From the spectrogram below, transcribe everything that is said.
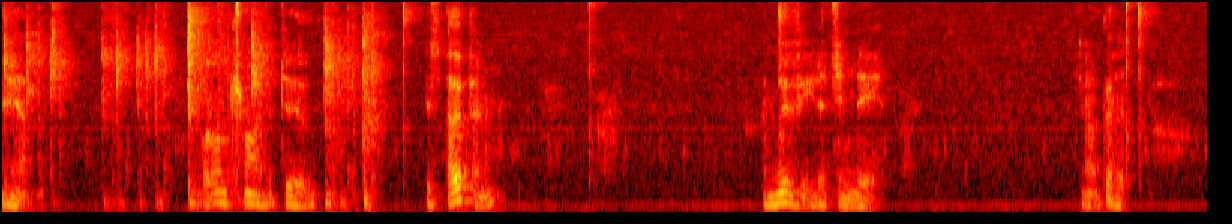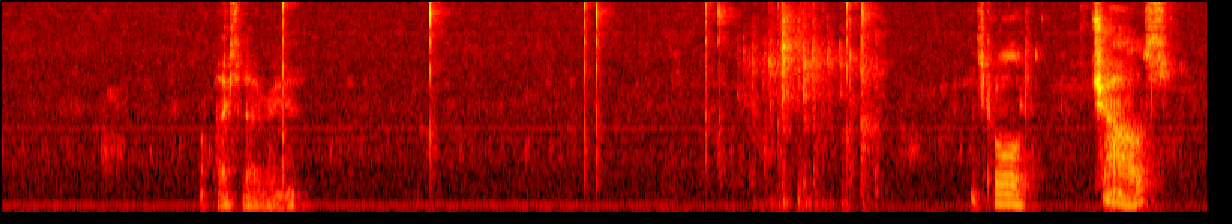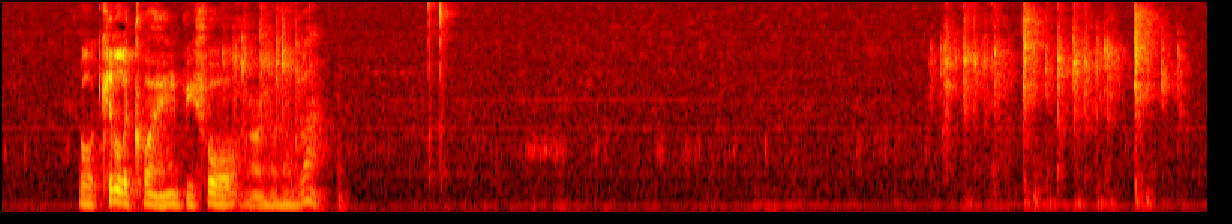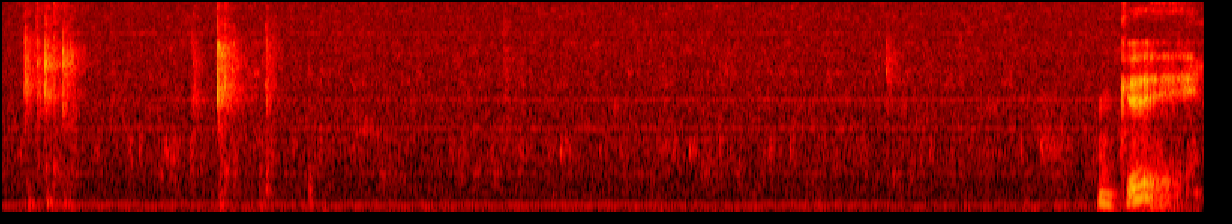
Now, what I'm trying to do is open a movie that's in there. And I've got it, I'll place it over here. It's called Charles will kill the Queen before blah, blah, blah, Okay.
